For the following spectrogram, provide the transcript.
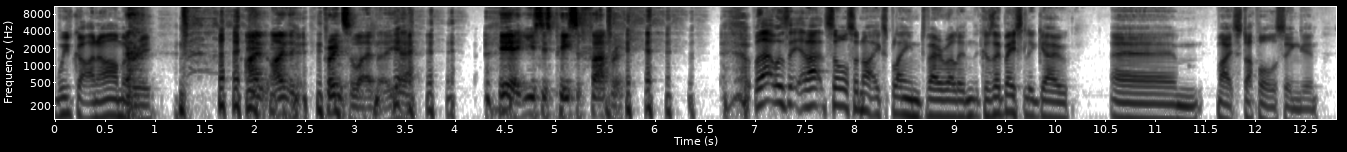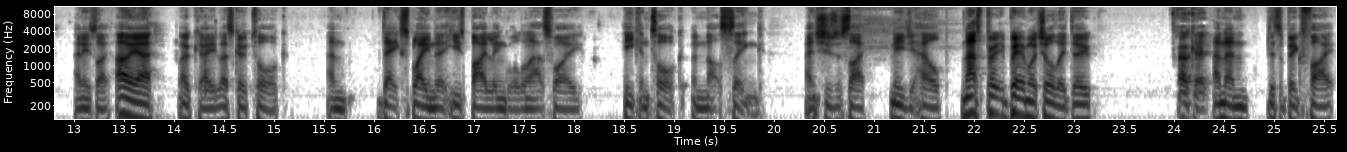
We've got an armory." I'm, I'm the prince or whatever. Yeah. Here, use this piece of fabric. but that was that's also not explained very well in because they basically go, um, "Right, stop all the singing," and he's like, "Oh yeah, okay, let's go talk," and they explain that he's bilingual and that's why he can talk and not sing. And she's just like, "Need your help," and that's pretty pretty much all they do. Okay. And then there's a big fight,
